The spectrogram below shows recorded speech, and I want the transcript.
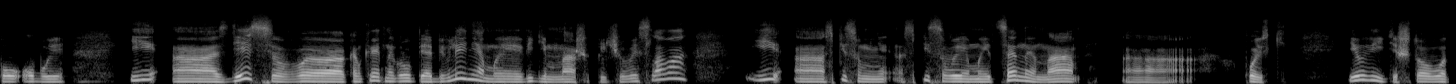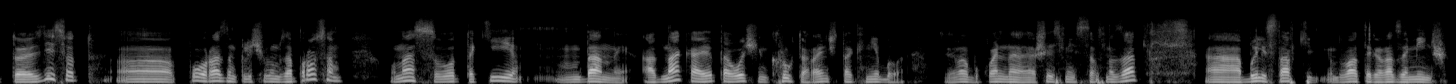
по обуви. И а, здесь в конкретной группе объявления мы видим наши ключевые слова и а, списываемые, списываемые цены на а, поиски. И вы видите, что вот э, здесь вот а, по разным ключевым запросам у нас вот такие данные. Однако это очень круто, раньше так не было. Буквально 6 месяцев назад а, были ставки 2-3 раза меньше.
